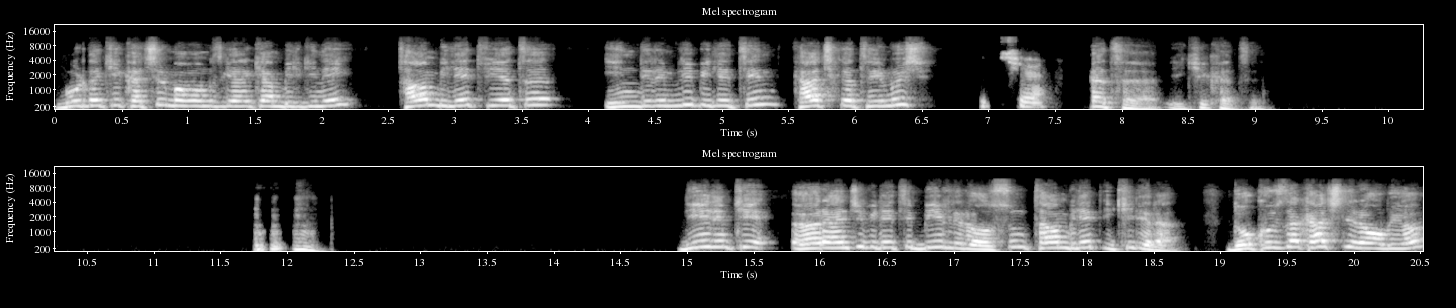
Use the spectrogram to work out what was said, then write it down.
Buradaki kaçırmamamız gereken bilgi ne? Tam bilet fiyatı indirimli biletin kaç katıymış? 2. Katı. iki katı. Diyelim ki öğrenci bileti 1 lira olsun. Tam bilet 2 lira. 9'da kaç lira oluyor?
